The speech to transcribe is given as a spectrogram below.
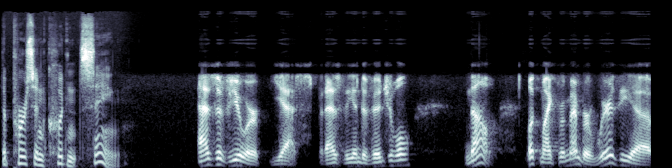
the person couldn't sing. As a viewer, yes, but as the individual, no. Look, Mike, remember, we're the, uh,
